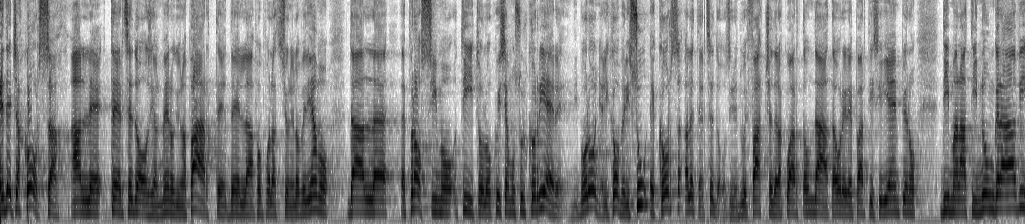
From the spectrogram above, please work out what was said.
ed è già corsa alle terze dosi, almeno di una parte della popolazione. Lo vediamo dal eh, prossimo titolo. Qui siamo sul Corriere di Bologna, ricoveri su e corsa alle terze dosi. Le due facce della quarta ondata. Ora i reparti si riempiono di malati non gravi.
